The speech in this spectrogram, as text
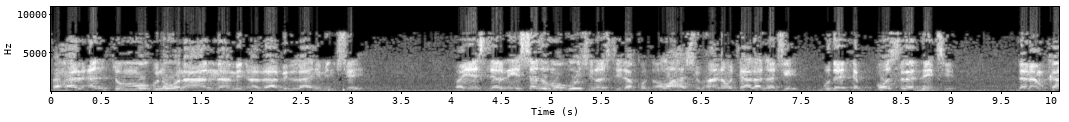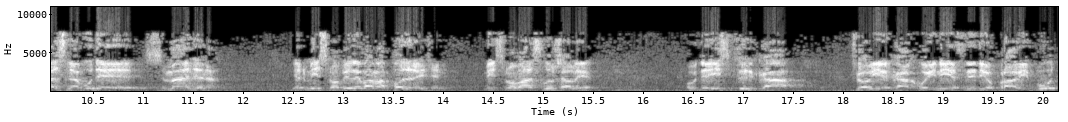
فهل أنتم مغنون عنا من عذاب الله من شيء pa jeste li vi sad u mogućnosti da kod Allaha subhanahu wa ta'ala znači budete posrednici da nam kazna bude smanjena jer mi smo bili vama podređeni. Mi smo vas slušali. Ovdje ispirka čovjeka koji nije slijedio pravi put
